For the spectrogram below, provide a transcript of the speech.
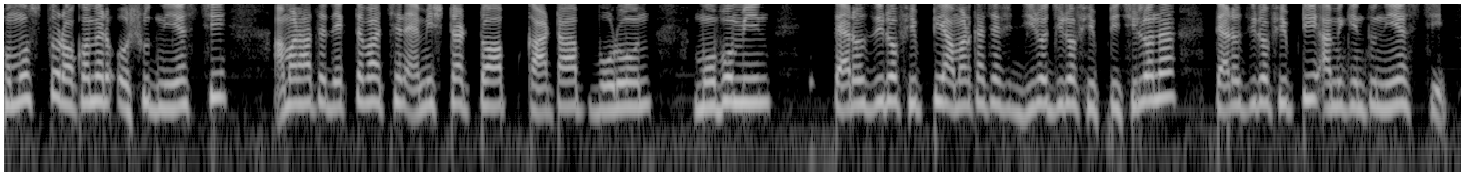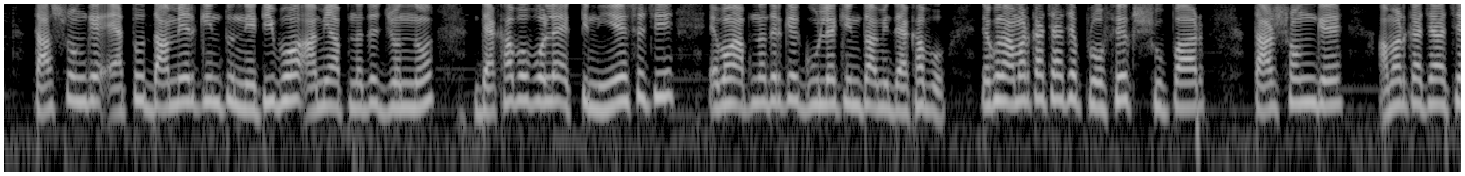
সমস্ত রকমের ওষুধ নিয়ে এসেছি। আমার হাতে দেখতে পাচ্ছেন অ্যামিস্টার টপ কাটাপ বোরন, মোবোমিন তেরো জিরো ফিফটি আমার কাছে জিরো জিরো ফিফটি ছিল না, তেরো জিরো ফিফটি আমি কিন্তু নিয়ে এসেছি। তার সঙ্গে এত দামের কিন্তু নেটিভও আমি আপনাদের জন্য দেখাবো বলে একটি নিয়ে এসেছি এবং আপনাদেরকে গুলে কিন্তু আমি দেখাবো। দেখুন, আমার কাছে আছে প্রোফেক্স সুপার তার সঙ্গে আমার কাছে আছে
